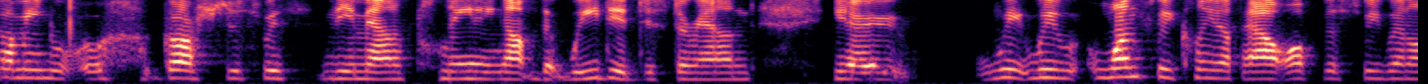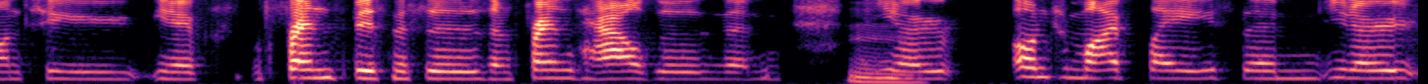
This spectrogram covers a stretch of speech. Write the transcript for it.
I mean, gosh, just with the amount of cleaning up that we did just around, you know, we, we once we cleaned up our office, we went on to you know friends' businesses and friends' houses, and mm. you know onto my place, and you know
